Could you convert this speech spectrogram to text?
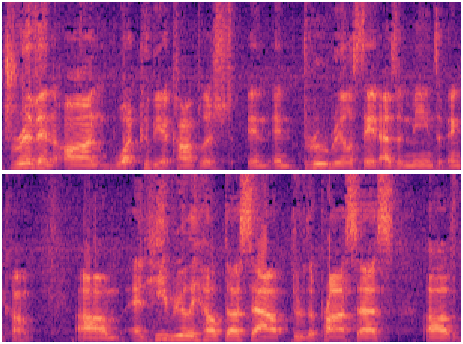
driven on what could be accomplished in, in through real estate as a means of income. Um, and he really helped us out through the process of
